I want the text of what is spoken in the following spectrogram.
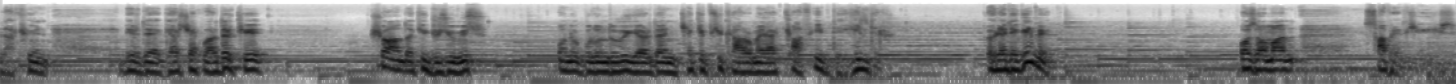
Lakin bir de gerçek vardır ki şu andaki gücümüz onu bulunduğu yerden çekip çıkarmaya kafi değildir. Öyle değil mi? O zaman sabredeceğiz.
